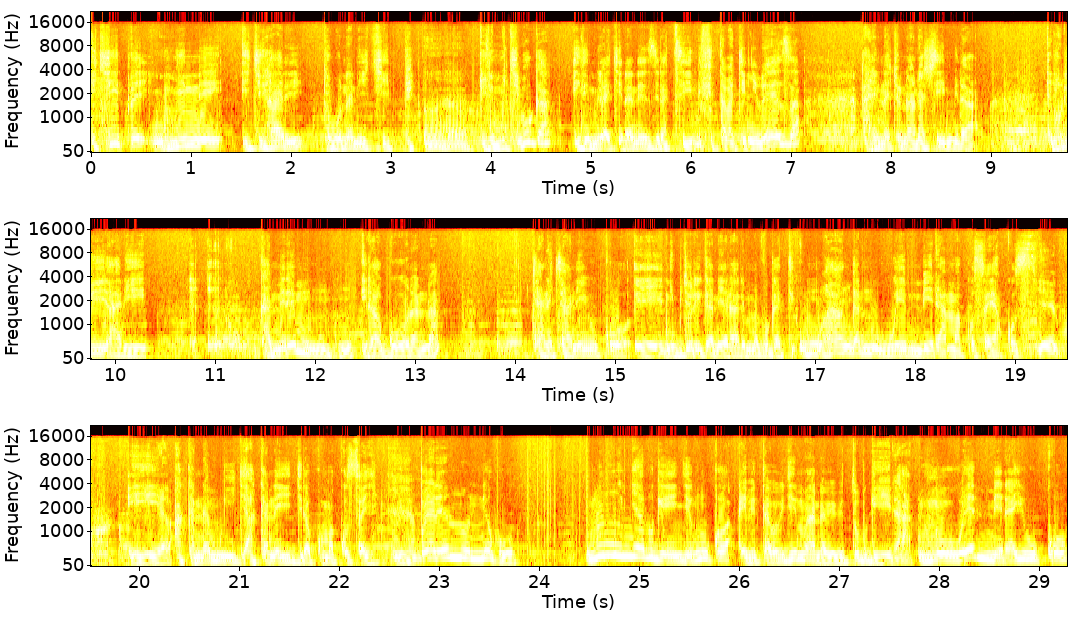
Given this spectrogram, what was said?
ikipe nyine igihari tubona ni ikipe. Iri mu kibuga irimo irakina neza iratsinda. Ifite abakinnyi beza ari na cyo nanashimira. Buriya hari eh, eh, kamere muntu iragorana. Cyane cyane yuko eh, ni byo rigani yari arimo avuga ati umuhanga ni uwemera amakosa yakoze. Yego. Eh, akanayigira ku makosa ye. Buriya rero noneho n'umunyabwenge nk'uko ibitabo by'imana bibitubwira ni uwemera yuko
